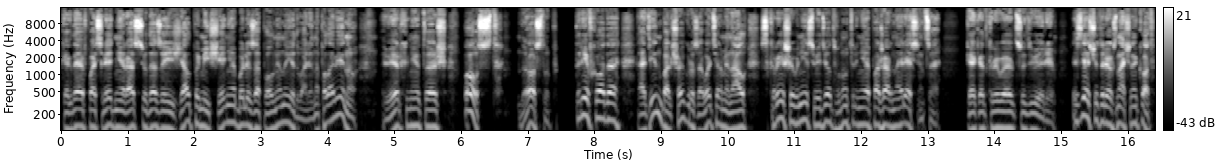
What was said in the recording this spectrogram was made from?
Когда я в последний раз сюда заезжал, помещения были заполнены едва ли наполовину. Верхний этаж — пуст. Доступ Три входа, один большой грузовой терминал. С крыши вниз ведет внутренняя пожарная лестница. Как открываются двери? Здесь четырехзначный код.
